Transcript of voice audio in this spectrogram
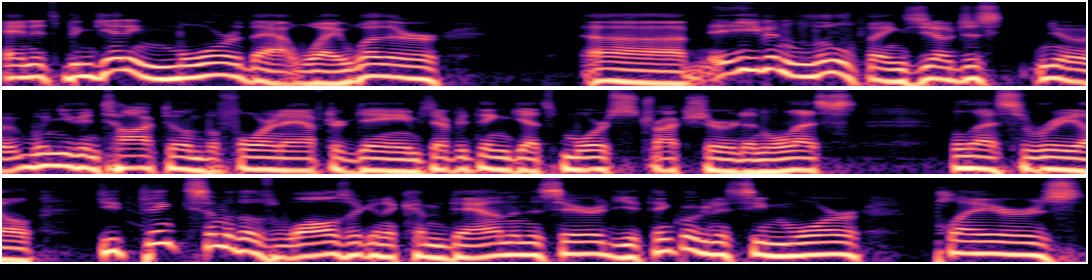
and it's been getting more that way. Whether uh, even little things, you know, just you know, when you can talk to them before and after games, everything gets more structured and less less real. Do you think some of those walls are going to come down in this area? Do you think we're going to see more players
